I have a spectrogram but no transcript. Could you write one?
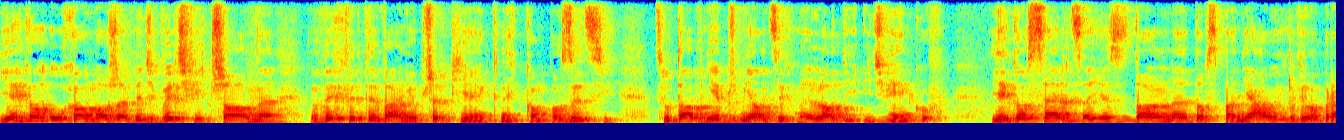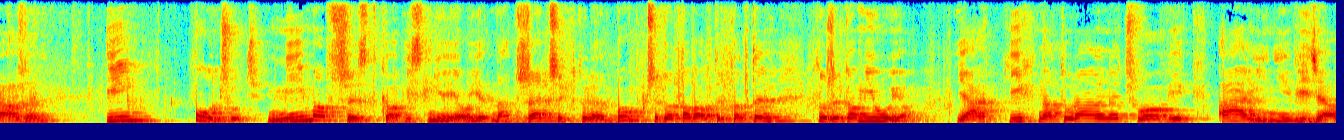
Jego ucho może być wyćwiczone w wychwytywaniu przepięknych kompozycji, cudownie brzmiących melodii i dźwięków. Jego serce jest zdolne do wspaniałych wyobrażeń i uczuć. Mimo wszystko istnieją jednak rzeczy, które Bóg przygotował tylko tym, którzy Go miłują, jakich naturalny człowiek ani nie widział,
